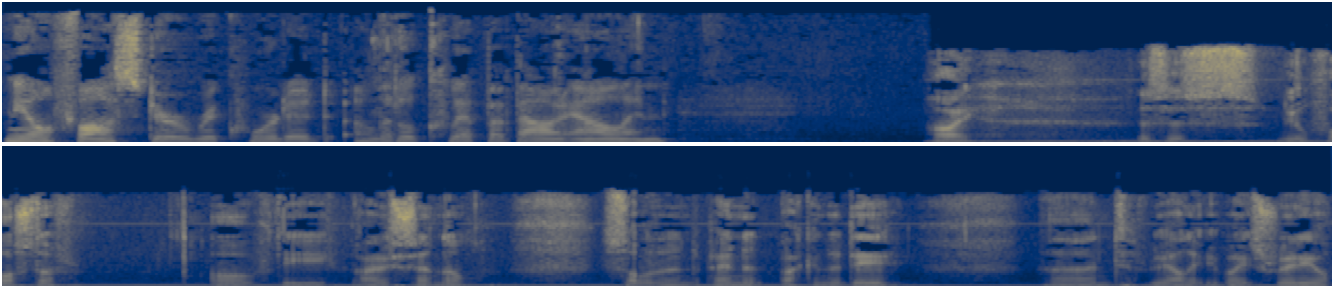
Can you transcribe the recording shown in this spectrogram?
Neil Foster recorded a little clip about Alan. Hi, this is Neil Foster of the Irish Sentinel, Sovereign Independent back in the day, and Reality Bites Radio.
